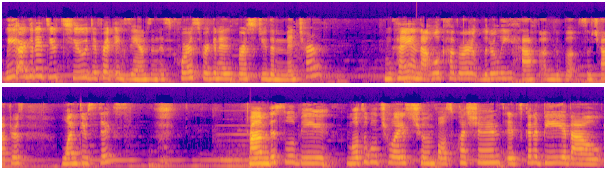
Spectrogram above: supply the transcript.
We are going to do two different exams in this course. We're going to first do the midterm. Okay, and that will cover literally half of the book. So chapters one through six. Um, this will be multiple choice true and false questions. It's going to be about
